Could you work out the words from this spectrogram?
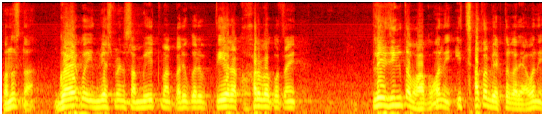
भन्नुहोस् न गएको इन्भेस्टमेन्ट समिटमा करिब करिब तेह्र खर्बको चाहिँ प्लेजिङ त भएको हो नि इच्छा त व्यक्त गरे हो नि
